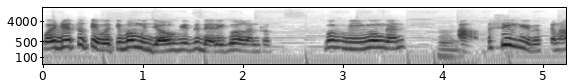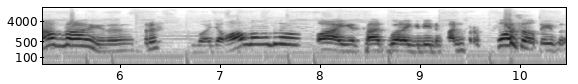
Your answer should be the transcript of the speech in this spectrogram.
pokoknya dia tuh tiba-tiba menjauh gitu dari gue kan gue bingung kan Hmm. apa sih gitu kenapa gitu terus gue aja ngomong tuh wah inget banget gue lagi di depan perpus waktu itu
